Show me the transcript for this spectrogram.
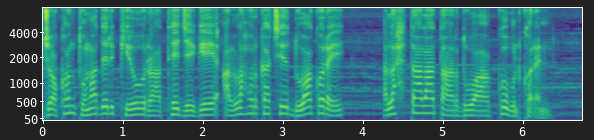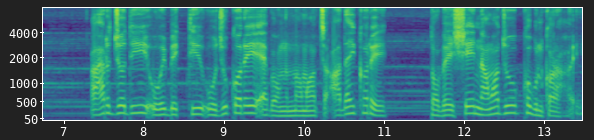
যখন তোমাদের কেউ রাতে জেগে আল্লাহর কাছে দোয়া করে, আল্লাহ তালা তার দোয়া কবুল করেন। আর যদি ওই ব্যক্তি উজু করে এবং নামাজ আদায় করে, তবে সে নামাজও কবুল করা হয়।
